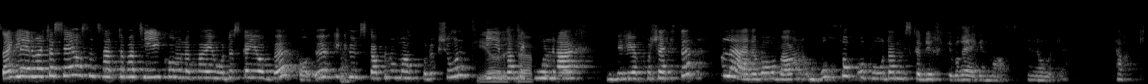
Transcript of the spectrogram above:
Så jeg gleder meg til å se hvordan Senterpartiet i kommende periode skal jobbe for å øke kunnskapen om matproduksjon, bidra til gode nærmiljøprosjekter og lære våre barn om hvorfor og hvordan vi skal dyrke vår egen mat i Norge. Takk.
